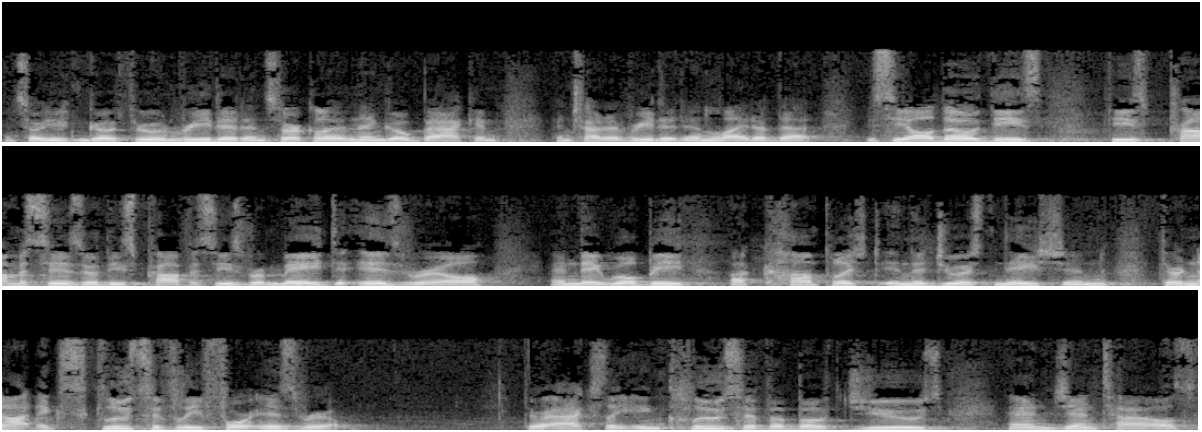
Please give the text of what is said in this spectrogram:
And so you can go through and read it and circle it and then go back and, and try to read it in light of that. You see, although these, these promises or these prophecies were made to Israel and they will be accomplished in the Jewish nation, they're not exclusively for Israel. They're actually inclusive of both Jews and Gentiles,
